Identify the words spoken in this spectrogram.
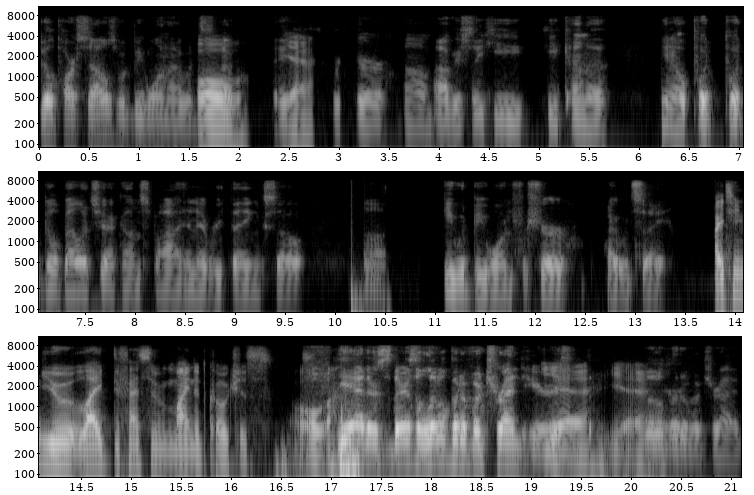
Bill Parcells would be one I would. I would Oh, say yeah. for sure. Um, obviously he he kind of you know put put Bill Belichick on spot and everything, so uh, he would be one for sure. I would say. I think you like defensive-minded coaches. Oh, Yeah, there's there's a little bit of a trend here. yeah, yeah, a little bit of a trend.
